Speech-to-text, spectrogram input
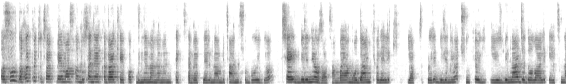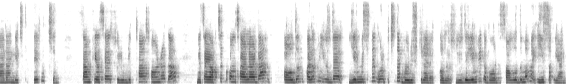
Asıl daha kötü tabii benim aslında bu seneye kadar K-pop dinlemememin tek sebeplerinden bir tanesi buydu. Şey biliniyor zaten bayağı modern kölelik yaptıkları biliniyor. Çünkü yüz binlerce dolarlık eğitimlerden geçtikleri için sen piyasaya sürüldükten sonra da mesela yaptığın konserlerden aldığın paranın yüzde yirmisini grup içinde bölüştürerek alıyorsun. Yüzde yirmiyi de bu arada salladım ama iyi yani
